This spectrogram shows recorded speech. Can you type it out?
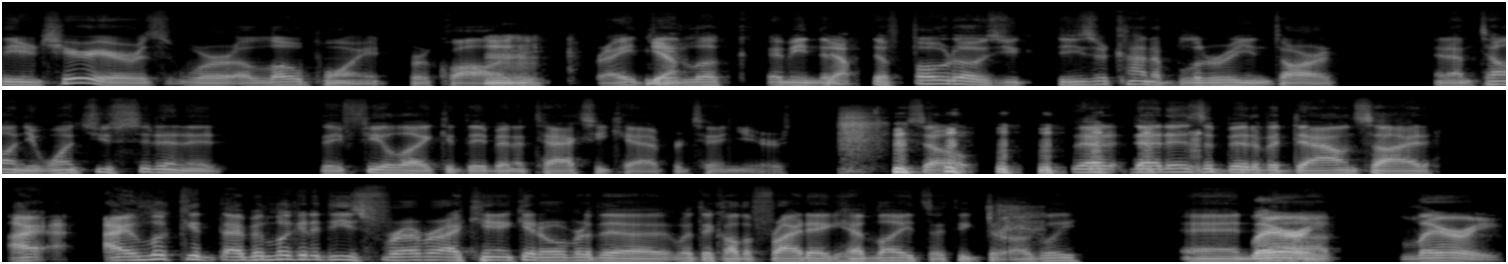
the interiors were a low point for quality, right? Mm-hmm. Yeah. They look. I mean, the, Yeah. the photos you these are kind of blurry and dark, and I'm telling you, once you sit in it, they feel like they've been a taxi cab for ten years. So that that is a bit of a downside. I I look at I've been looking at these forever. I can't get over the what they call the fried egg headlights. I think they're ugly. And Larry, uh, Larry,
